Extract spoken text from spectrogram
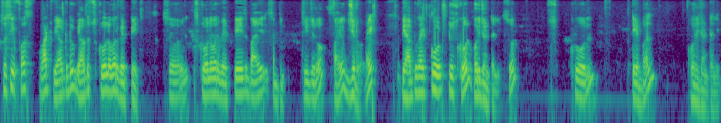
so see first what we have to do we have to scroll our web page. So scroll our web page by something 3050 right we have to write code to scroll horizontally. So scroll table horizontally.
